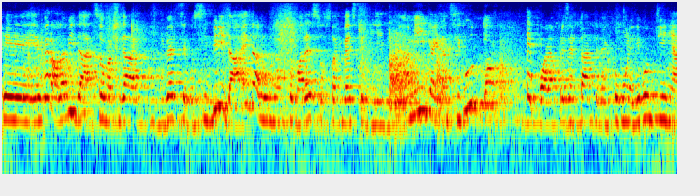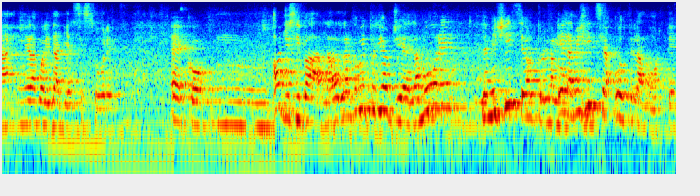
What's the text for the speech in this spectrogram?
E, però la vita insomma ci dà diverse possibilità e da alunna insomma adesso sto in veste di, di amica innanzitutto poi rappresentante del comune di Pontigna nella qualità di assessore. Ecco, mh, oggi si parla, l'argomento di oggi è l'amore L'amicizia oltre la e l'amicizia oltre la morte.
